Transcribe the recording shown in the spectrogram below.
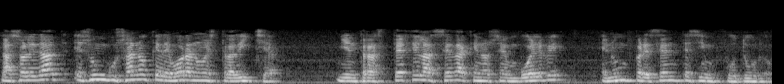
La soledad es un gusano que devora nuestra dicha, mientras teje la seda que nos envuelve en un presente sin futuro.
